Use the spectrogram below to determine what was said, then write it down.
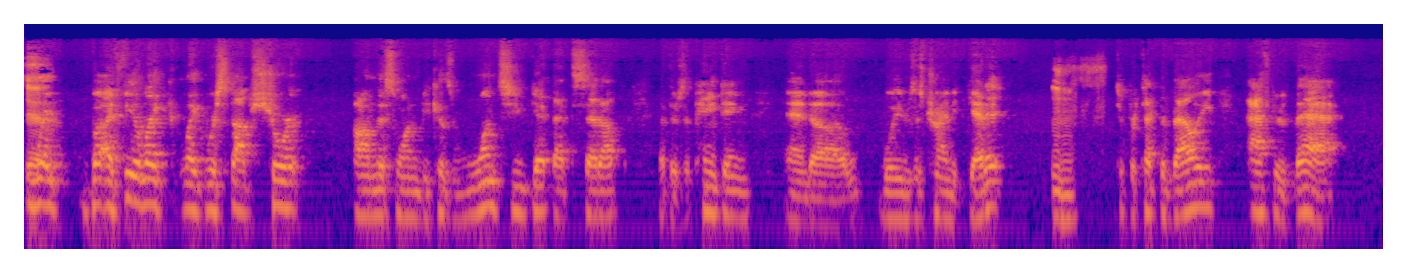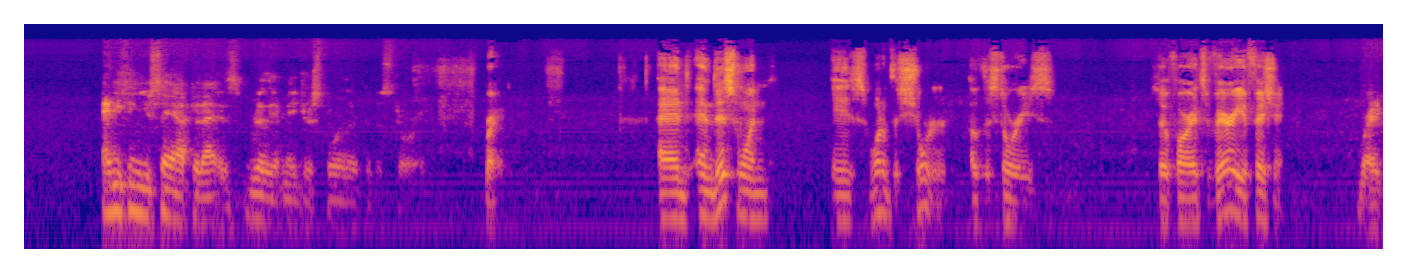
yeah, Right, but I feel like like we're stopped short on this one because once you get that set up, that there's a painting and uh, Williams is trying to get it Mhm. to protect the valley. After that, anything you say after that is really a major spoiler for the story. Right. And and this one is one of the shorter of the stories so far. It's very efficient, Right.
